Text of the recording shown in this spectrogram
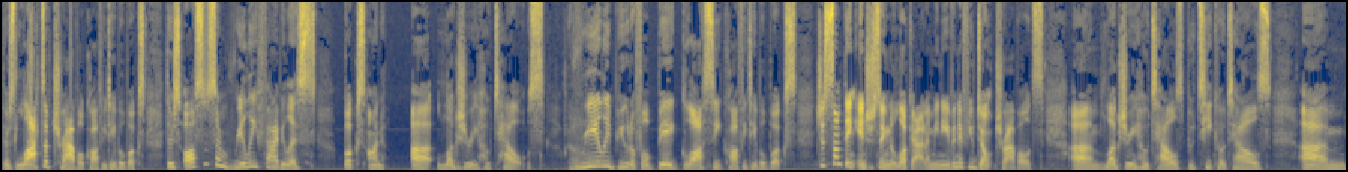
there's lots of travel coffee table books. There's also some really fabulous books on uh, luxury hotels. Oh. Really beautiful, big, glossy coffee table books. Just something interesting to look at. I mean, even if you don't travel, it's um, luxury hotels, boutique hotels, um,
